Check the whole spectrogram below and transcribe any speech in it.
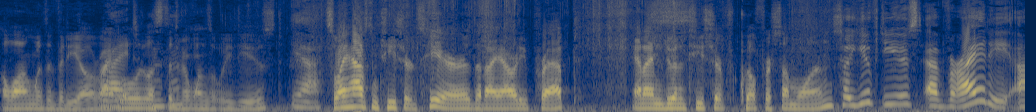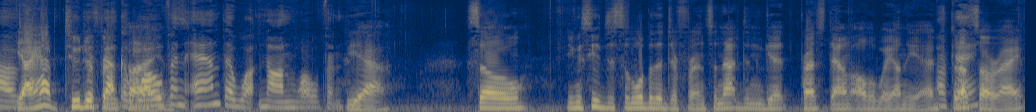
along with the video, right? Right. We'll list the different ones that we've used. Yeah. So I have some T-shirts here that I already prepped, and I'm doing a T-shirt quilt for someone. So you've used a variety of. Yeah, I have two You've got different the woven and the wo- non-woven. Yeah. So you can see just a little bit of difference, and that didn't get pressed down all the way on the edge, okay. but that's all right.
